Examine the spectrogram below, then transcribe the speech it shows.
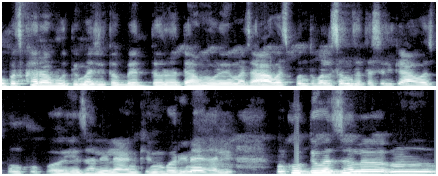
खूपच खराब होती माझी तब्येत. तर त्यामुळे माझा आवाज पण तुम्हाला समजत असेल की आवाज पण खूप हे झालेला आहे. आणखीन बरी नाही झाली. पण खूप दिवस झालं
